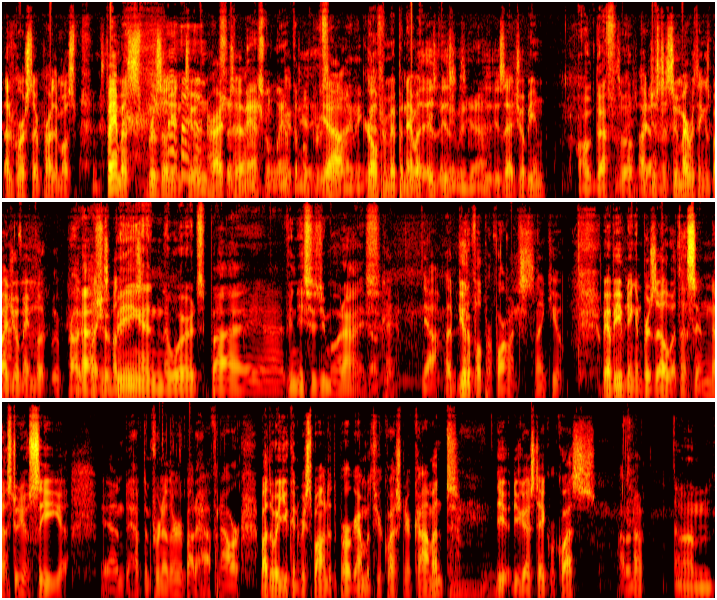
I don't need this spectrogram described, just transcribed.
That, of course, they're probably the most famous Brazilian tune, right? It's the national anthem of Brazil, Yeah, I think Girl from Ipanema. Girl Is, is, Ipanema, yeah. is that Jobim? Oh, definitely. I just assume everything is by Jobim, but we're probably yeah, playing some other Jobim things. and the words by uh, Vinicius de Moraes. Okay. Yeah, a beautiful performance. Thank you. We have Evening in Brazil with us in uh, Studio C uh, and have them for another about a half an hour. By the way, you can respond to the program with your question or comment. Do you, do you guys take requests? I don't know. Um,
